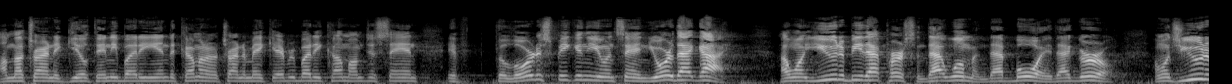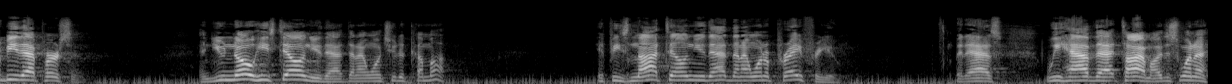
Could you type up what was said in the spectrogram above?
I'm not trying to guilt anybody into coming. I'm not trying to make everybody come. I'm just saying if the Lord is speaking to you and saying, You're that guy, I want you to be that person, that woman, that boy, that girl. I want you to be that person. And you know He's telling you that, then I want you to come up. If He's not telling you that, then I want to pray for you. But as we have that time, I just want to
